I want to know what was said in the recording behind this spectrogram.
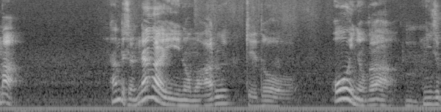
まあなんでしょうね。長いのもあるけど多いのがうん。20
